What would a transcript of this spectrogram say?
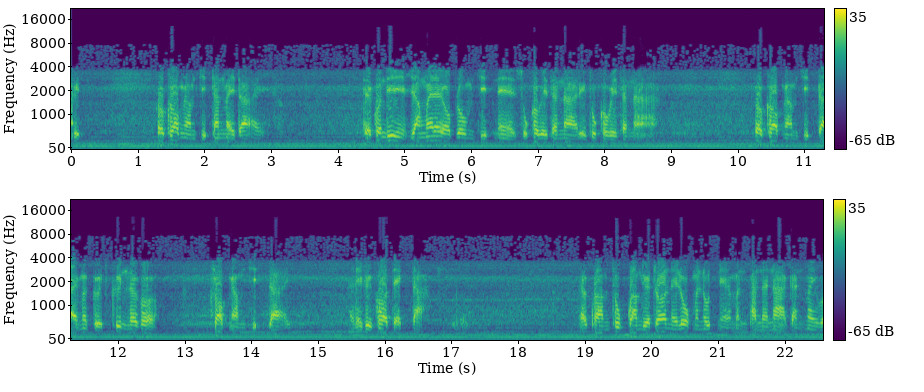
ขึ้น ก็ครอบงำจิตท่านไม่ได้ แต่คนที่ยังไม่ได้อบรมจิตในสุขเวทนาหรือทุกขเวทนา ก็ครอบงำจิตได้เมื่อเกิดขึ้นแล้วก็ครอบงำจิตได้ อันนี้คือข้อแตกต่างแต่ความทุกข์ความเดือดร้อนในโลกมนุษย์เนี่ย มันพันนากันไม่ไหว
